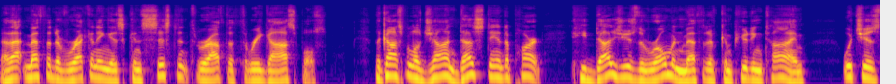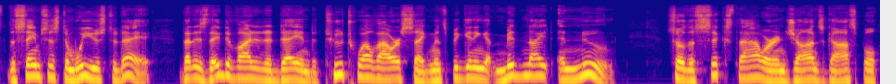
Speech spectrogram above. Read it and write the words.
Now, that method of reckoning is consistent throughout the three Gospels. The Gospel of John does stand apart. He does use the Roman method of computing time, which is the same system we use today. That is, they divided a day into two 12 hour segments beginning at midnight and noon. So the sixth hour in John's gospel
